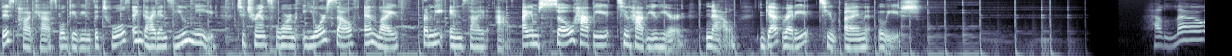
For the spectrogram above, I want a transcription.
This podcast will give you the tools and guidance you need to transform yourself and life from the inside out. I am so happy to have you here. Now, get ready to unleash. Hello,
